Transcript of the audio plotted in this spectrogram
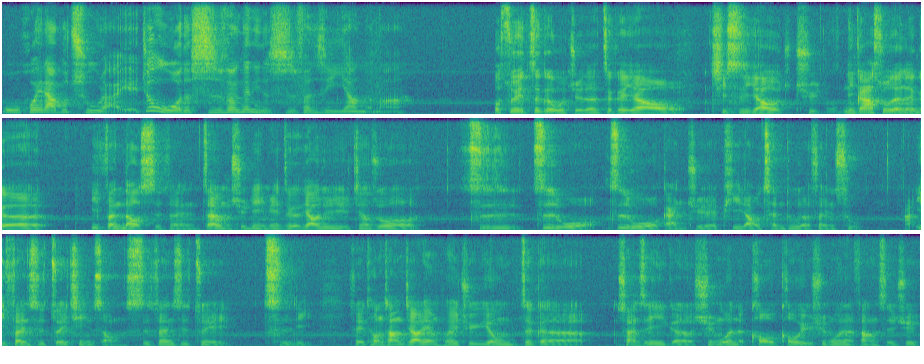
我回答不出来耶。就我的十分跟你的十分是一样的吗？哦，所以这个我觉得这个要其实要去你刚刚说的那个一分到十分，在我们训练里面，这个叫去叫做自自我自我感觉疲劳程度的分数啊，一分是最轻松，十分是最吃力，所以通常教练会去用这个算是一个询问的口口语询问的方式去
